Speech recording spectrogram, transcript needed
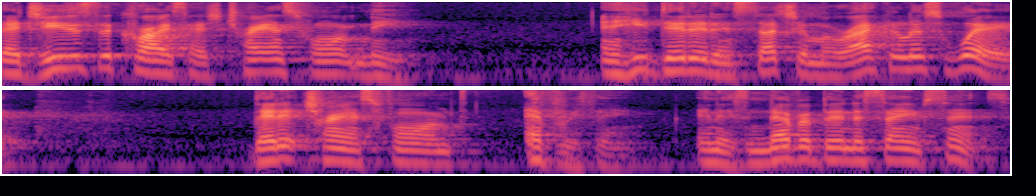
that Jesus the Christ has transformed me. And he did it in such a miraculous way that it transformed everything and it's never been the same since.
